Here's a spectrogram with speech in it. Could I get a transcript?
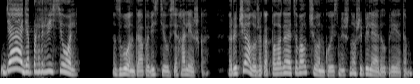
«Дядя Присёль!» Звонко оповестил всех Олежка. Рычал уже, как полагается, волчонку и смешно шепелявил при этом.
